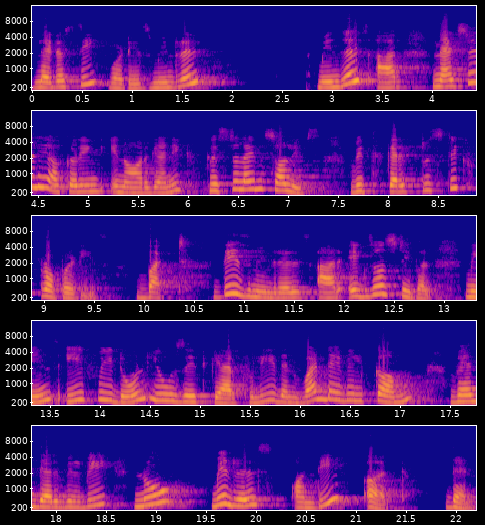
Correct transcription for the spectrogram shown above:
Let us see what is mineral. Minerals are naturally occurring inorganic crystalline solids with characteristic properties but these minerals are exhaustible means if we don't use it carefully then one day will come when there will be no minerals on the earth. Then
